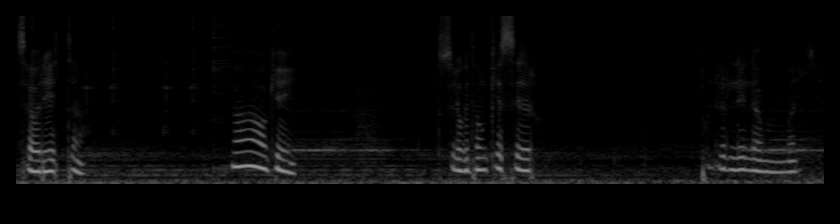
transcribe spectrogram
Se abre esta. Ah, ok. Entonces lo que tengo que hacer... Ponerle la amarilla.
